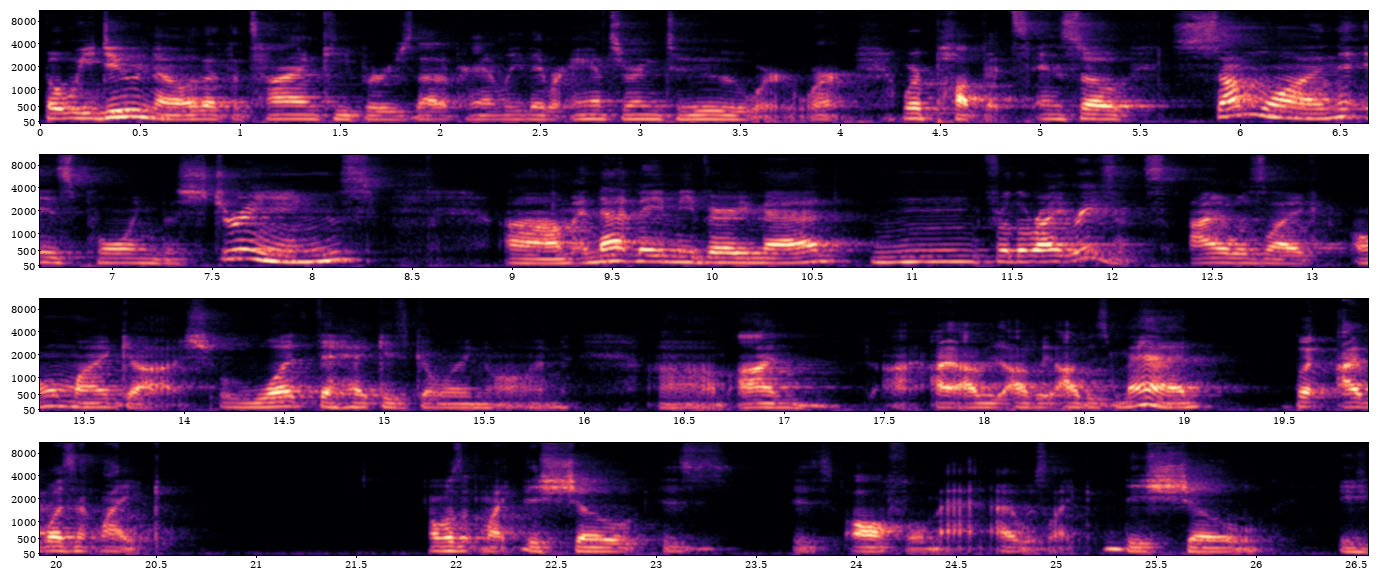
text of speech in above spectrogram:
but we do know that the timekeepers that apparently they were answering to were, were, were puppets. And so someone is pulling the strings. Um, and that made me very mad mm, for the right reasons. I was like, oh my gosh, what the heck is going on? Um, I'm, I, I, I, I was mad, but I wasn't like, I wasn't like, this show is, is awful Matt. I was like, this show is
